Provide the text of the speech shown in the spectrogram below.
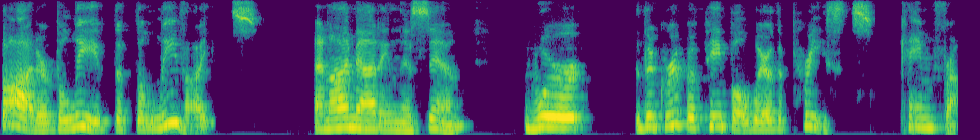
thought or believed that the Levites, and I'm adding this in, were the group of people where the priests came from.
